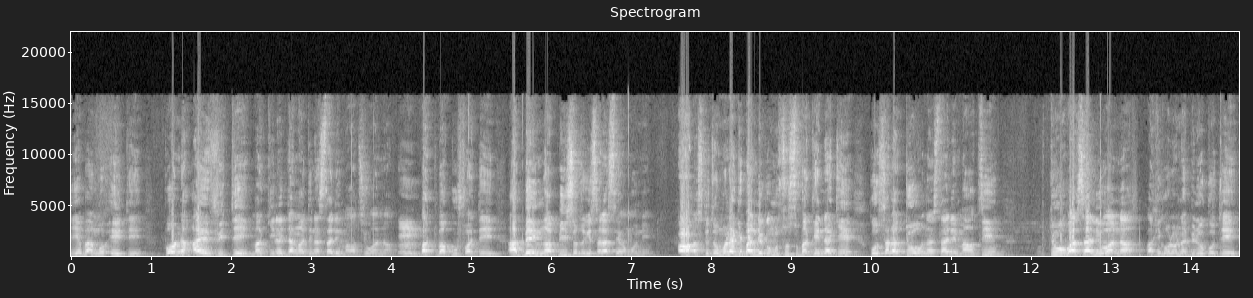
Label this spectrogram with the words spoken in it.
yeba yango. Ete mpona aevite makila etanga te na stade de martyr wana Mm. bato bakufa te abenga biso toki esala cérémonie Ah. parce que tomonaki bandeko mosusu bakendaki kosala tour na stade de martyr tour basali wana baki kolona biloko te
